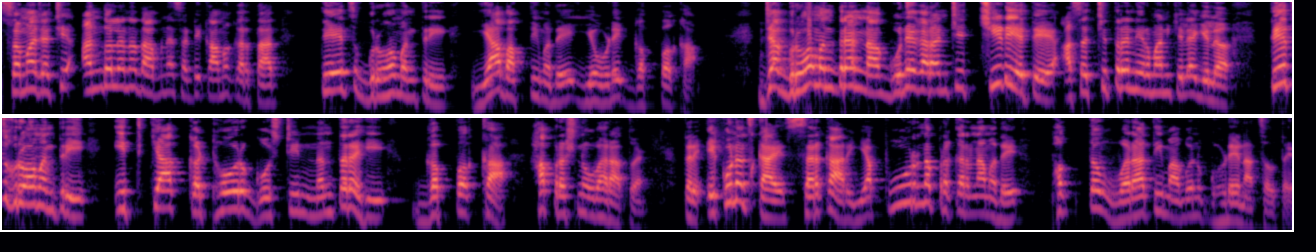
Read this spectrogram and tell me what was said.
समाजाची आंदोलनं दाबण्यासाठी कामं करतात तेच गृहमंत्री या बाबतीमध्ये एवढे गप्प का? ज्या गृहमंत्र्यांना गुन्हेगारांची चीड येते असं चित्र निर्माण केलं गेलं तेच गृहमंत्री इतक्या कठोर गोष्टींनंतरही गप्प का? हा प्रश्न उभा राहतोय. तर एकूणच काय? सरकार या पूर्ण प्रकरणामध्ये फक्त वराती मागून घोडे नाचवतंय.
